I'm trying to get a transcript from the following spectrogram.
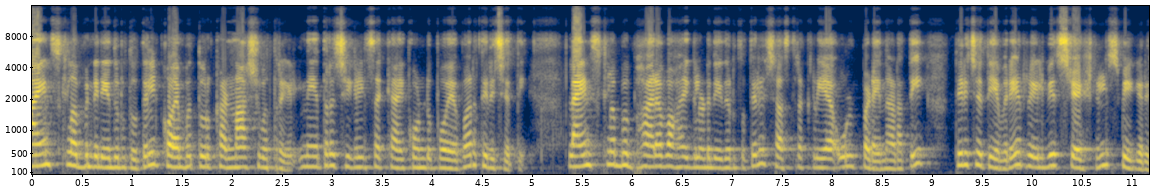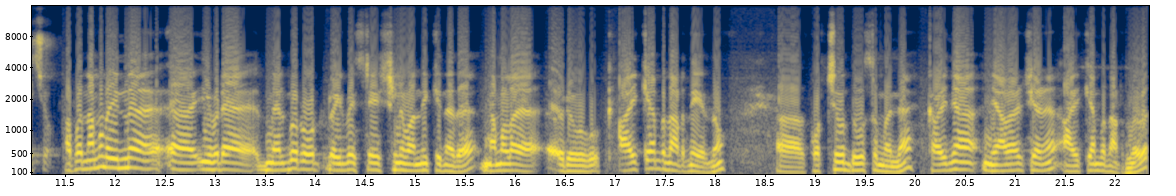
ലയൺസ് ക്ലബിന്റെ നേതൃത്വത്തിൽ കോയമ്പത്തൂർ കണ്ണാശുപത്രിയിൽ നേത്ര ചികിത്സയ്ക്കായി കൊണ്ടുപോയവർ തിരിച്ചെത്തി. ലയൺസ് ക്ലബ്ബ് ഭാരവാഹികളുടെ നേതൃത്വത്തിൽ ശസ്ത്രക്രിയ ഉൾപ്പെടെ നടത്തി തിരിച്ചെത്തിയവരെ റെയിൽവേ സ്റ്റേഷനിൽ സ്വീകരിച്ചു. അപ്പോൾ നമ്മൾ ഇന്ന് ഇവിടെ നെൽബൂർ റോഡ് റെയിൽവേ സ്റ്റേഷനിൽ വന്നിരിക്കുന്നത് നമ്മൾ ഒരു ഐ ക്യാമ്പ് നടന്നിരുന്നു കുറച്ച് ദിവസം മുന്നേ കഴിഞ്ഞ ഞായറാഴ്ചയാണ് ഐ ക്യാമ്പ് നടന്നത്.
